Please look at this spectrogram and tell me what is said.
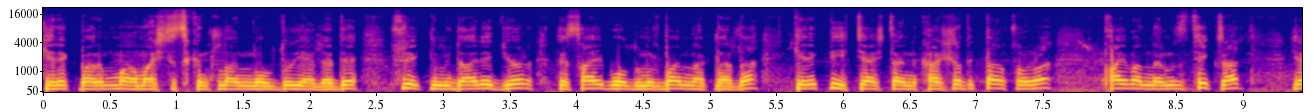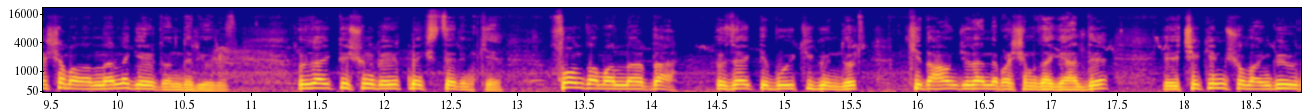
gerek barınma amaçlı sıkıntılarının olduğu yerlerde sürekli müdahale ediyor ve sahip olduğumuz barınaklarda gerekli ihtiyaçlarını karşıladıktan sonra hayvanlarımızı tekrar yaşam alanlarına geri döndürüyoruz. Özellikle şunu belirtmek isterim ki son zamanlarda özellikle bu iki gündür ki daha önceden de başımıza geldi e, çekilmiş olan görü-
